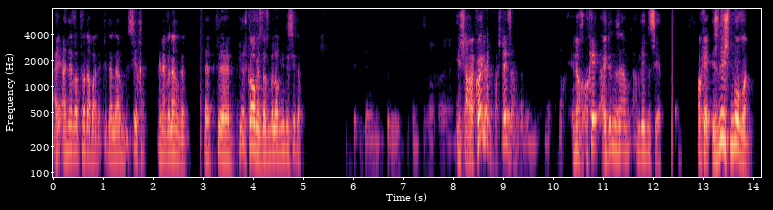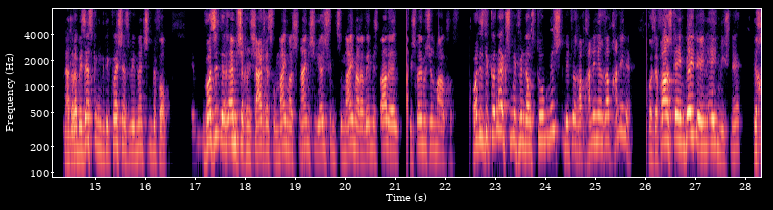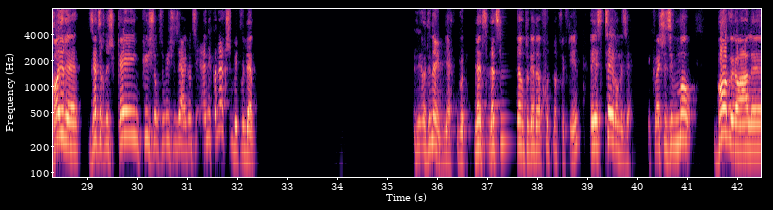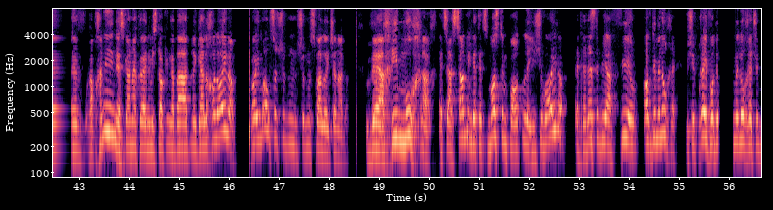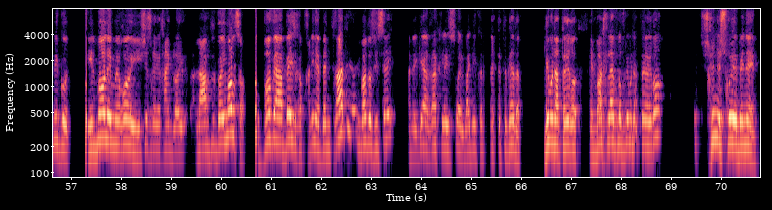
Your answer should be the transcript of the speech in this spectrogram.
I, I never thought about it, I learned the Sikha. I never learned that, that uh, Pirkovis doesn't belong in the Siddur. In Shara Koilel, was steht okay, I didn't, I didn't see it. Okay, is nicht moving. Now the rabbi is asking the questions we mentioned before. Was ist der und Scheiches von Maimar, Schneim, zu Maimar, Malchus? What is the connection between those two Mishnah, between Rab Hanine and Rab Hanine? Because the Frau stehen beide in ein mishne. the Choyre setzt sich nicht kein Kishon zu I don't see any connection between them. The, the name, yeah, good. Let's, let's learn together footnote 15. The question is even more. Rab Hanin is gonna Kohen is talking about Megel Chol Oilom. Goyim also shouldn't, shouldn't swallow each another. Ve'achim muchach. It's something that it's most important, le'ishu v'oilom. That has to be a fear of the meluche. You should pray for the meluche, it should be good. Ilmo le'meroi, ish is rechaim lo'i, la'avdil goyim also. Bo ve'abeiz, Rab Hanin, ben Trad, what does he say? And again, rak le'Israel. Why do you connect it together? Limud ha'Torah. And what level of limud ha'Torah? Shchine shchuye b'neim.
